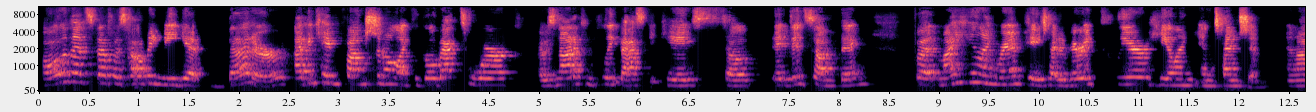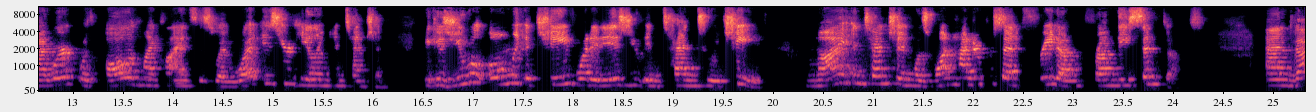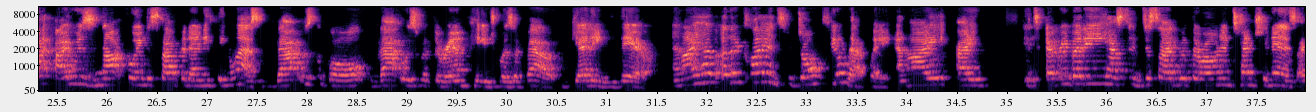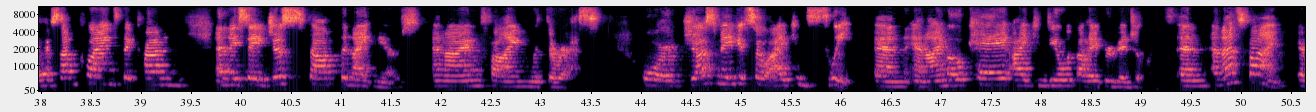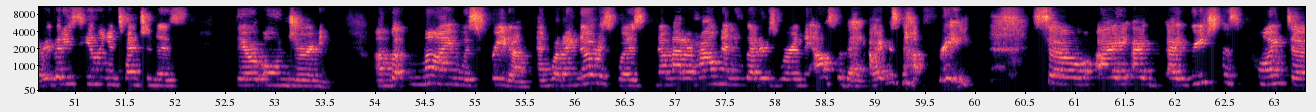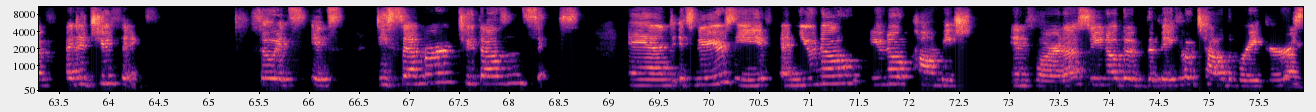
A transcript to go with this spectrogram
All of that stuff was helping me get better. I became functional. I could go back to work. I was not a complete basket case, so it did something. But my healing rampage had a very clear healing intention. And I work with all of my clients this way. What is your healing intention? Because you will only achieve what it is you intend to achieve. My intention was 100% freedom from these symptoms. And that I was not going to stop at anything less. That was the goal. That was what the rampage was about, getting there. And I have other clients who don't feel that way. And I, I it's everybody has to decide what their own intention is. I have some clients that come and they say, just stop the nightmares and I'm fine with the rest. Or just make it so I can sleep and, and I'm okay. I can deal with the hypervigilance. And, and that's fine. Everybody's healing intention is their own journey. Um, but mine was freedom. And what I noticed was no matter how many letters were in the alphabet, I was not free. So I, I, I reached this point of, I did two things. So it's it's December 2006, and it's New Year's Eve, and you know you know Palm Beach in Florida, so you know the the big hotel, the Breakers. Right.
